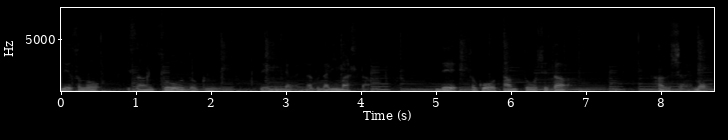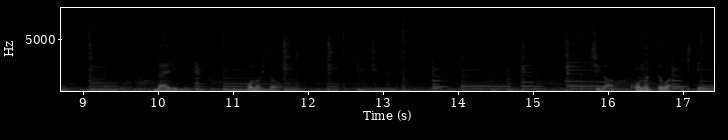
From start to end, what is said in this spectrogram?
でその遺産相続でみんなが亡くなりました。でそこを担当してた反社の代理人この人。違う。この人は生きてんや。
